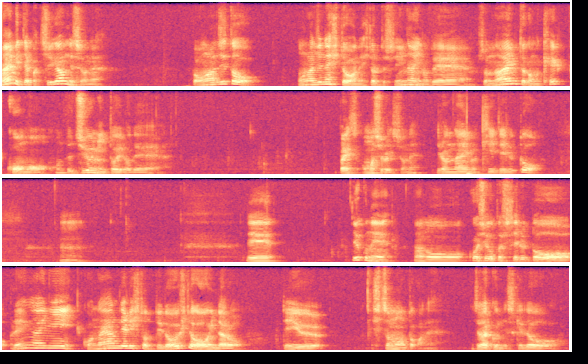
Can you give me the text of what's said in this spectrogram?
悩みってやっぱ違うんですよね。同じと、同じね、人はね、一人としていないので、その悩みとかも結構もう、ほんと10人十色で、やっぱり面白いですよね。いろんな悩みを聞いていると、うん。で、よくね、あの、こういう仕事してると、恋愛にこう悩んでる人ってどういう人が多いんだろうっていう質問とかね、いただくんですけど、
